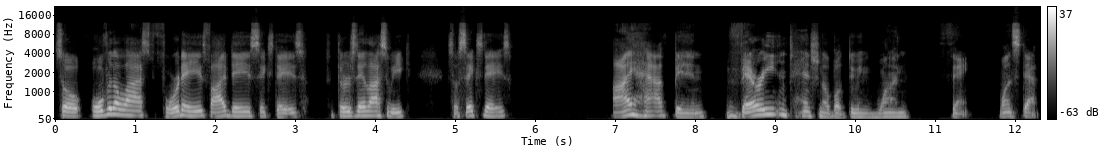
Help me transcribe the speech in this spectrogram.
So over the last four days, five days, six days, Thursday last week, so six days, I have been very intentional about doing one thing, one step.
